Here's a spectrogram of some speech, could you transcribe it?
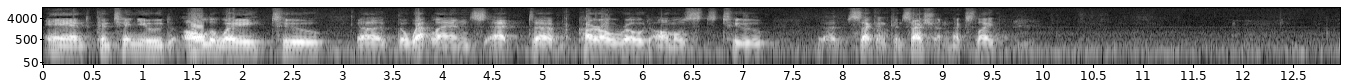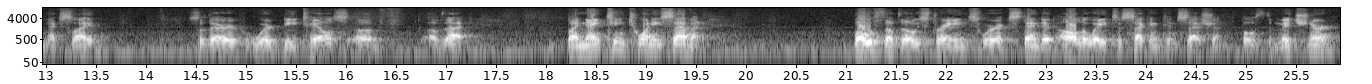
and continued all the way to uh, the wetlands at uh, Carl Road almost to uh, Second Concession. Next slide. Next slide. So there were details of, of that. By 1927, both of those drains were extended all the way to Second Concession, both the Mitchner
